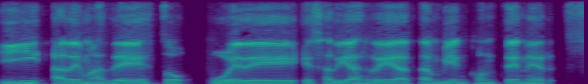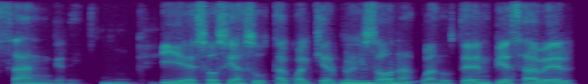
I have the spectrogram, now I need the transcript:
y además de esto, puede esa diarrea también contener sangre. Y eso se asusta a cualquier persona. Cuando usted empieza a ver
